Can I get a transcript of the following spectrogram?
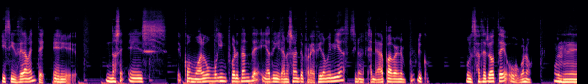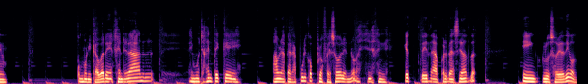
Y sinceramente, eh, no sé, es como algo muy importante, ya te ya no solamente para decir homilías, sino en general para hablar en público. Un sacerdote o, bueno, un comunicador en general. Eh, hay mucha gente que habla cara público, profesores, ¿no? que es la parte de enseñanza. Incluso, yo digo,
